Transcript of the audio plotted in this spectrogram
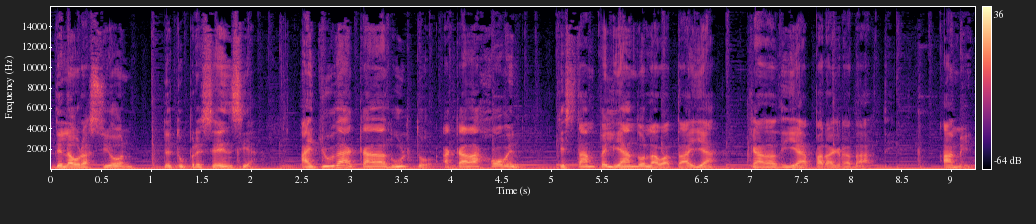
de la oración, de tu presencia. Ayuda a cada adulto, a cada joven que están peleando la batalla cada día para agradarte. Amén.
